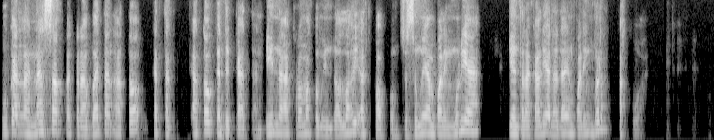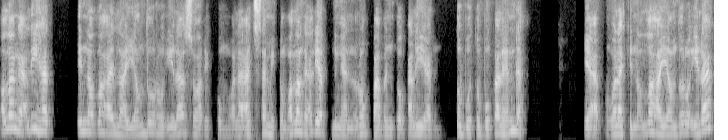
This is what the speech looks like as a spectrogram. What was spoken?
Bukanlah nasab, kekerabatan, atau atau kedekatan. Inna akramakum indallahi atqakum. Sesungguhnya yang paling mulia di antara kalian adalah yang paling bertakwa. Allah nggak lihat Inna Allah la yanzuru ila suarikum wala ajsamikum. Allah nggak lihat dengan rupa bentuk kalian, tubuh-tubuh kalian, enggak ya walakin Allah yang dulu ila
